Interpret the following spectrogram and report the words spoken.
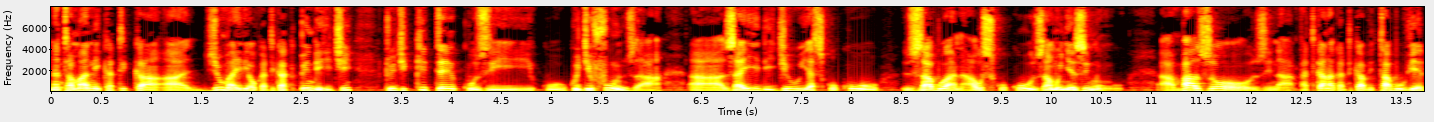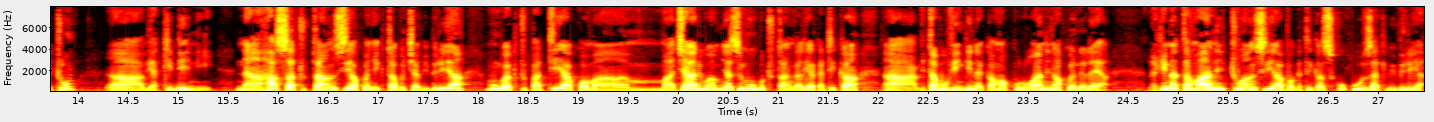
natamani katika uh, juma hili au katika kipindi hichi tujikite kuzi, ku, kujifunza uh, zaidi juu ya sikukuu za bwana au sikukuu za mwenyezi mungu ambazo zinapatikana katika vitabu vyetu uh, vya kidini na hasa tutaanzia kwenye kitabu cha biblia. Mungu akitupatia kwa ma, majari wa mwenyezi mungu tutaangalia katika uh, vitabu vingine kama kuruani na kuendelea. Lakini natamani tuanzie hapa katika sikukuu za kibibilia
